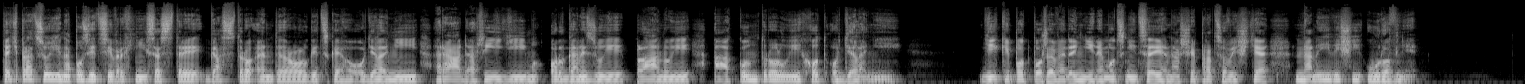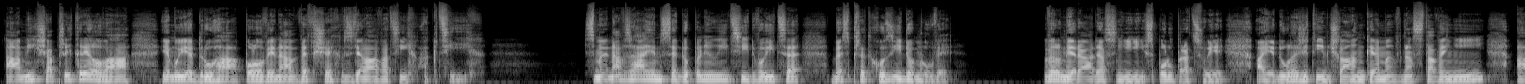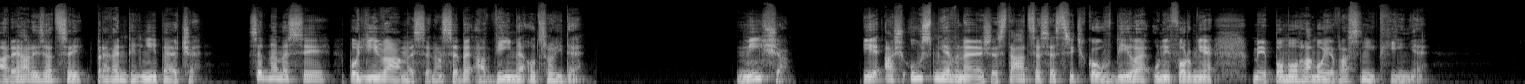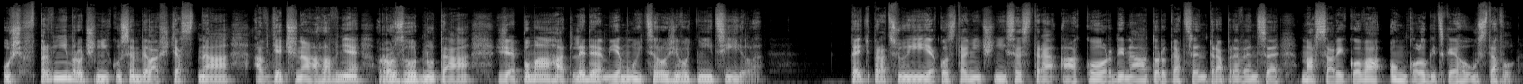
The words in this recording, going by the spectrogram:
Teď pracuji na pozici vrchní sestry gastroenterologického oddělení, ráda řídím, organizuji, plánuji a kontroluji chod oddělení. Díky podpoře vedení nemocnice je naše pracoviště na nejvyšší úrovni. A Míša Přikrylová je moje druhá polovina ve všech vzdělávacích akcích. Jsme navzájem se doplňující dvojice bez předchozí domluvy – Velmi ráda s ní spolupracuji a je důležitým článkem v nastavení a realizaci preventivní péče. Sedneme si, podíváme se na sebe a víme, o co jde. Míša. Je až úsměvné, že stát se sestřičkou v bílé uniformě mi pomohla moje vlastní tchýně. Už v prvním ročníku jsem byla šťastná a vděčná, hlavně rozhodnutá, že pomáhat lidem je můj celoživotní cíl – Teď pracují jako staniční sestra a koordinátorka Centra prevence Masarykova onkologického ústavu.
